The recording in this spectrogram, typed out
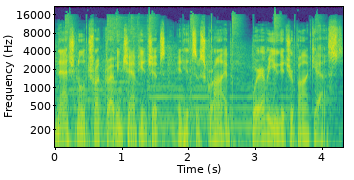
National Truck Driving Championships and hit subscribe wherever you get your podcasts.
